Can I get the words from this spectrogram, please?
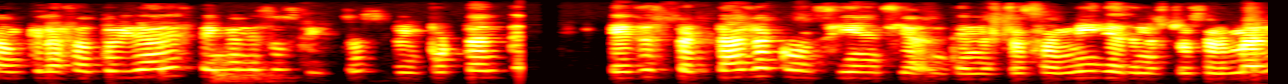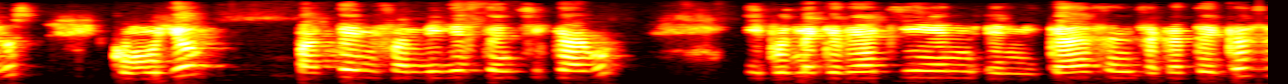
aunque las autoridades tengan esos filtros, lo importante es despertar la conciencia de nuestras familias, de nuestros hermanos, como yo, parte de mi familia está en Chicago, y pues me quedé aquí en, mi casa en Zacatecas,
